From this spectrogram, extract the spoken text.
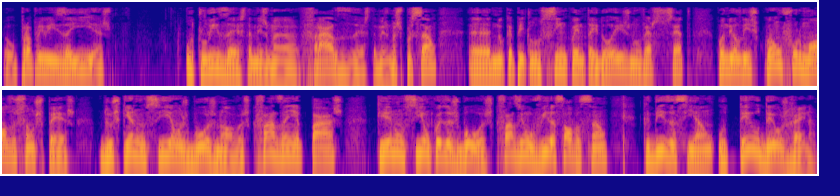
O próprio Isaías, utiliza esta mesma frase, esta mesma expressão, uh, no capítulo 52, no verso 7, quando ele diz quão formosos são os pés dos que anunciam as boas novas, que fazem a paz, que anunciam coisas boas, que fazem ouvir a salvação, que diz a Sião, o teu Deus reina.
